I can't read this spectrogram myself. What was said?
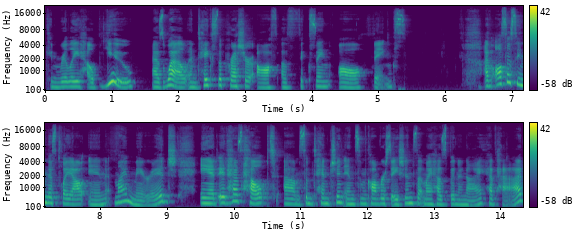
can really help you as well and takes the pressure off of fixing all things. I've also seen this play out in my marriage, and it has helped um, some tension in some conversations that my husband and I have had.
